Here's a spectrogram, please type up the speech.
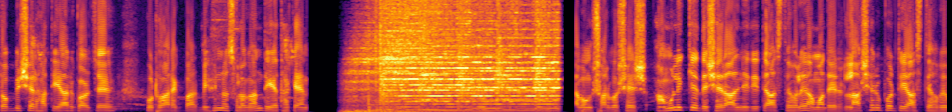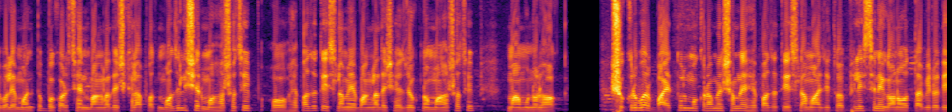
চব্বিশের হাতিয়ার গর্জে উঠো আরেকবার, বিভিন্ন স্লোগান দিয়ে থাকেন। এবং সর্বশেষ, আওয়ামী লীগকে দেশের রাজনীতিতে আসতে হলে আমাদের লাশের উপর দিয়ে আসতে হবে বলে মন্তব্য করেছেন বাংলাদেশ খেলাফত মজলিসের মহাসচিব ও হেফাজতে ইসলামে বাংলাদেশের যুগ্ম মহাসচিব মামুনুল হক। শুক্রবার বায়তুল মোকরমের সামনে হেফাজতে ইসলাম আয়োজিত ফিলিস্তিনি গণহত্যা বিরোধী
